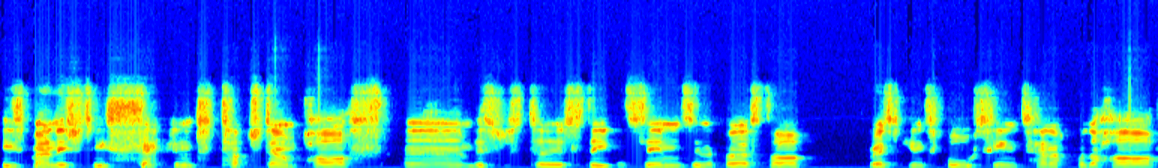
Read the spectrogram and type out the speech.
He's managed his second touchdown pass. Um, this was to Steven Sims in the first half. Redskins 14 10 up at the half.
